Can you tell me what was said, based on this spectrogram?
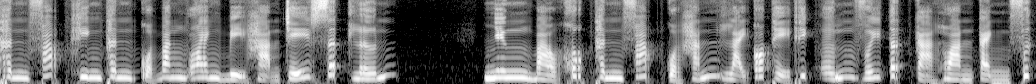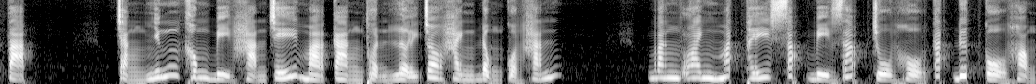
Thân pháp khinh thân của băng oanh bị hạn chế rất lớn. Nhưng bào khúc thân pháp của hắn lại có thể thích ứng với tất cả hoàn cảnh phức tạp. Chẳng những không bị hạn chế mà càng thuận lợi cho hành động của hắn. Băng oanh mắt thấy sắp bị giáp trụ hổ cắt đứt cổ họng.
